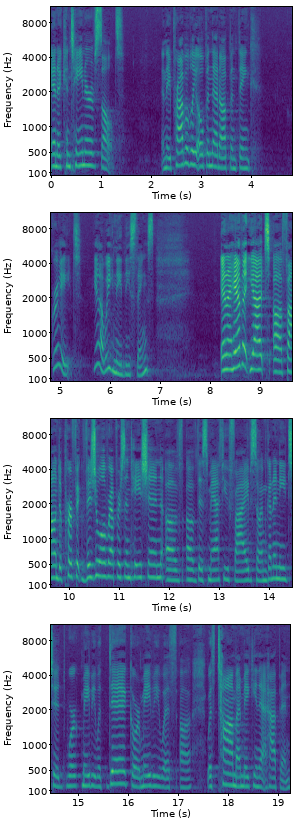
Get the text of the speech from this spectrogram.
and a container of salt. And they probably open that up and think, great, yeah, we need these things. And I haven't yet uh, found a perfect visual representation of, of this Matthew 5, so I'm going to need to work maybe with Dick or maybe with, uh, with Tom on making that happen.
